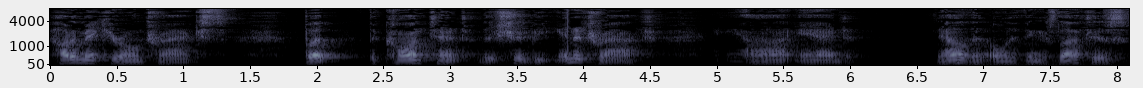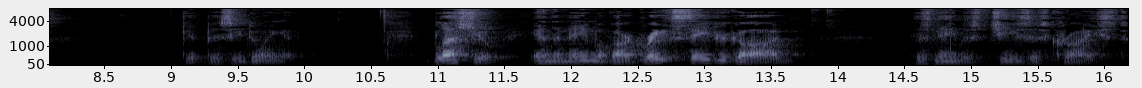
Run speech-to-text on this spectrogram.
how to make your own tracks, but the content that should be in a track. Uh, and now the only thing that's left is get busy doing it. Bless you in the name of our great Savior God. His name is Jesus Christ.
